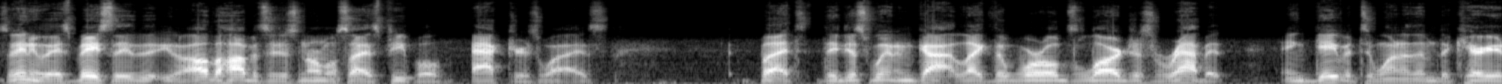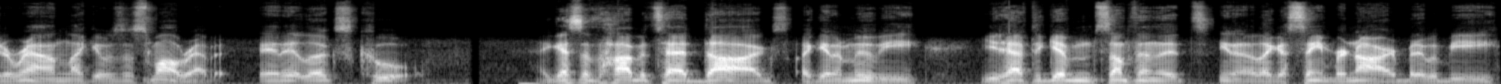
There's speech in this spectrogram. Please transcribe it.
So, anyways, basically, you know, all the hobbits are just normal sized people, actors wise, but they just went and got like the world's largest rabbit and gave it to one of them to carry it around like it was a small rabbit, and it looks cool. I guess if the hobbits had dogs, like in a movie, you'd have to give them something that's you know like a Saint Bernard, but it would be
